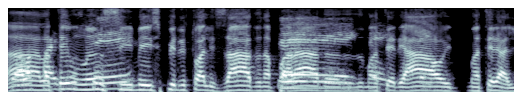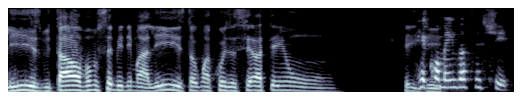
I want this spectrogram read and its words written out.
Ah, ela, ela tem um você... lance meio espiritualizado na parada tem, do material, tem, tem. materialismo e tal. Vamos ser minimalista, alguma coisa assim. Ela tem um. Entendi. Recomendo assistir.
